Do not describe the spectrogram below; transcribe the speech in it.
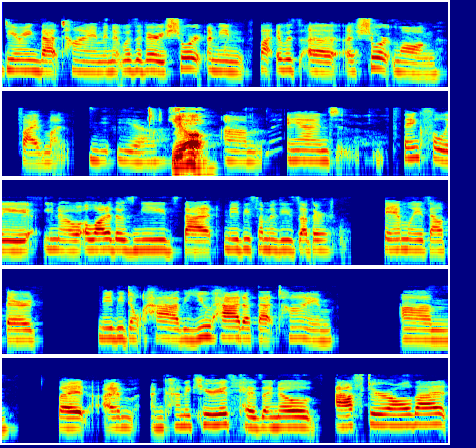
during that time, and it was a very short, I mean, it was a, a short, long five months. Yeah. Yeah. Um, and thankfully, you know, a lot of those needs that maybe some of these other families out there maybe don't have, you had at that time. Um, but I'm I'm kind of curious because I know after all that,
